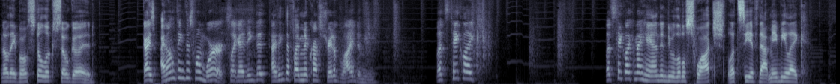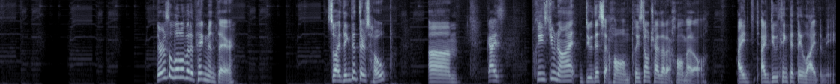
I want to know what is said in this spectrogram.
No, they both still look so good. Guys, I don't think this one works. Like, I think that, I think the 5 Minute Craft straight up lied to me. Let's take, like... Let's take, like, my hand and do a little swatch. Let's see if that maybe, like... There's a little bit of pigment there. So I think that there's hope. Um, Guys, please do not do this at home. Please don't try that at home at all. I, I do think that they lied to me.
